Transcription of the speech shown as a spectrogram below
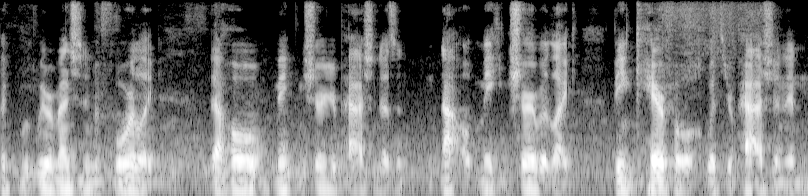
like we were mentioning before, like that whole making sure your passion doesn't not making sure, but like being careful with your passion and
